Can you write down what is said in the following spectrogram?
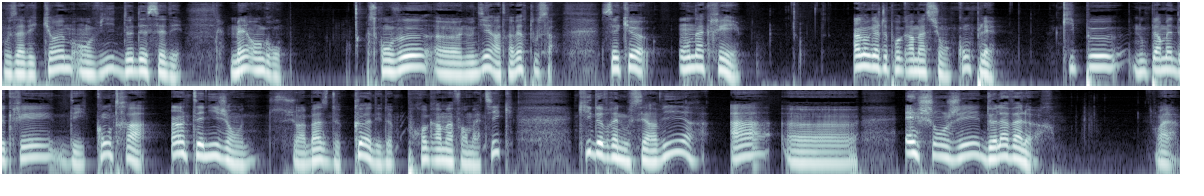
vous avez quand même envie de décéder. Mais en gros, ce qu'on veut euh, nous dire à travers tout ça, c'est que on a créé un langage de programmation complet qui peut nous permettre de créer des contrats intelligents sur la base de code et de programmes informatiques qui devraient nous servir à euh, échanger de la valeur. Voilà,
